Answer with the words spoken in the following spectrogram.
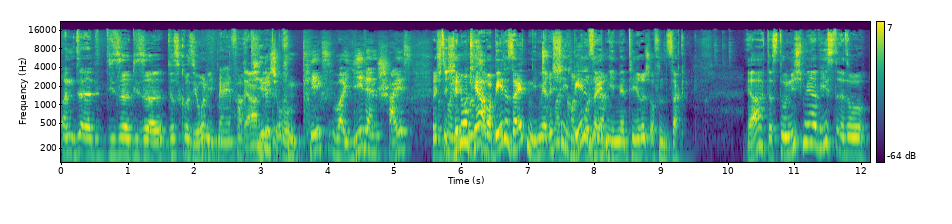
Und äh, diese, diese Diskussion geht mir einfach Ja, tierisch auf den Keks über jeden Scheiß. Richtig, hin und her, aber beide Seiten, die mir richtig, beide Seiten, die mir tierisch auf den Sack. Ja, dass du nicht mehr weißt, also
